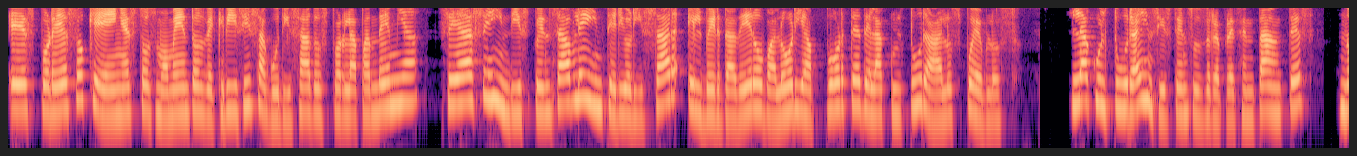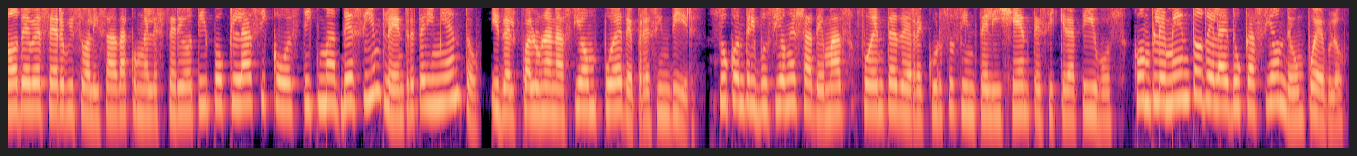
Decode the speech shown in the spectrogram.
Es por eso que en estos momentos de crisis agudizados por la pandemia, se hace indispensable interiorizar el verdadero valor y aporte de la cultura a los pueblos. La cultura, insisten sus representantes, no debe ser visualizada con el estereotipo clásico o estigma de simple entretenimiento y del cual una nación puede prescindir. Su contribución es además fuente de recursos inteligentes y creativos, complemento de la educación de un pueblo.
